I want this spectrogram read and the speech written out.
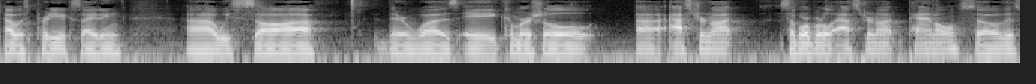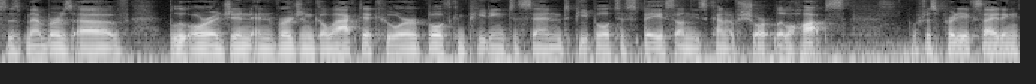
that was pretty exciting. Uh, we saw there was a commercial uh, astronaut, suborbital astronaut panel. So this was members of Blue Origin and Virgin Galactic, who are both competing to send people to space on these kind of short little hops, which was pretty exciting.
